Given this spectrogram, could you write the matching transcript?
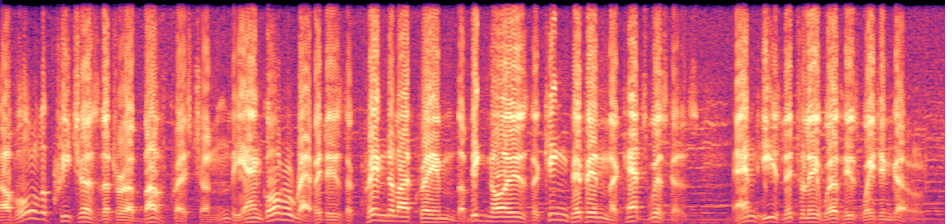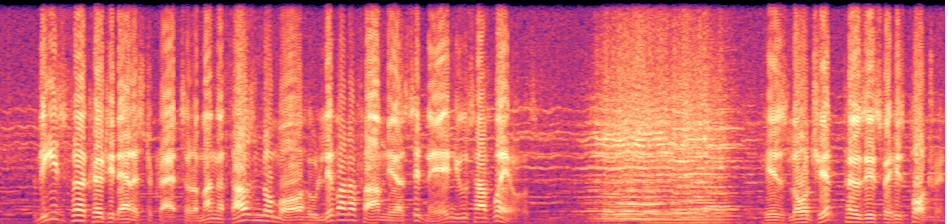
Of all the creatures that are above question, the Angora rabbit is the creme de la creme, the big noise, the king pippin, the cat's whiskers. And he's literally worth his weight in gold. These fur-coated aristocrats are among a thousand or more who live on a farm near Sydney, New South Wales. His lordship poses for his portrait.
